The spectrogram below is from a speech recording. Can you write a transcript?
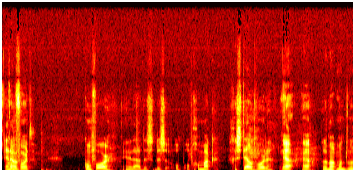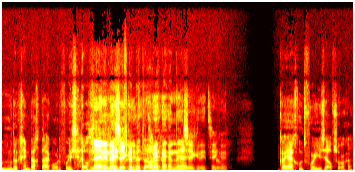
En ook Comfort. comfort, inderdaad. Dus, dus op, op gemak gesteld worden. Ja, ja. Want, want, want het moet ook geen dagtaak worden voor jezelf. Nee, dat nee, je nee, bezig zeker bent met niet. de ander. nee, zeker niet, zeker niet. Kan jij goed voor jezelf zorgen?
